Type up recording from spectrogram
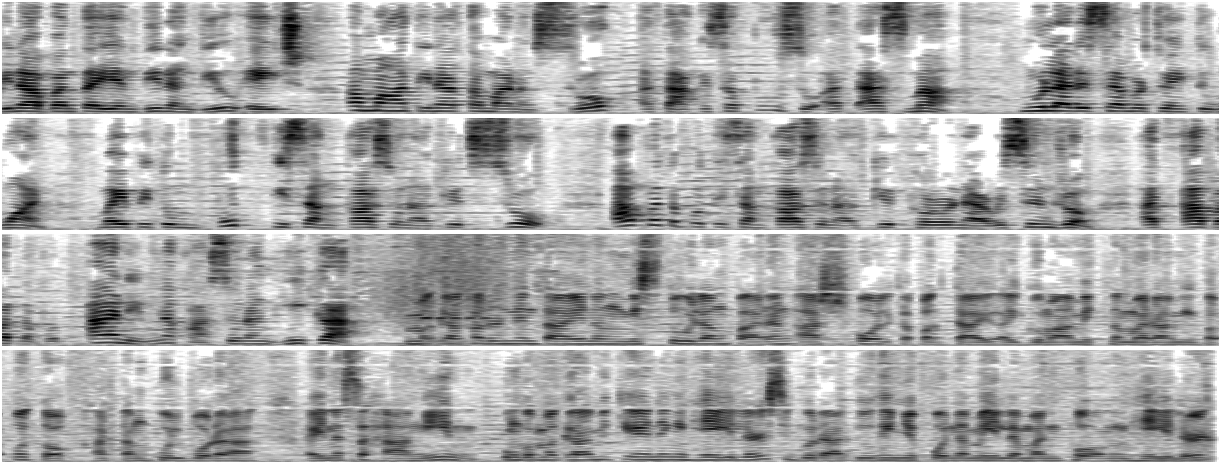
binabantayan din ng DOH ang mga tinatama ng stroke, atake sa puso at asthma. Mula December 21, may 71 kaso ng acute stroke, 41 kaso ng acute coronary syndrome at 46 na kaso ng hika. Magkakaroon din tayo ng mistulang parang ashfall kapag tayo ay gumamit ng maraming paputok at ang pulbura ay nasa hangin. Kung gumagamit kayo ng inhaler, siguraduhin niyo po na may laman po ang inhaler.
